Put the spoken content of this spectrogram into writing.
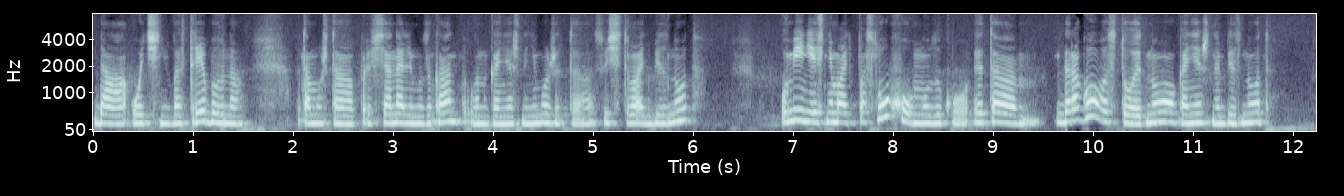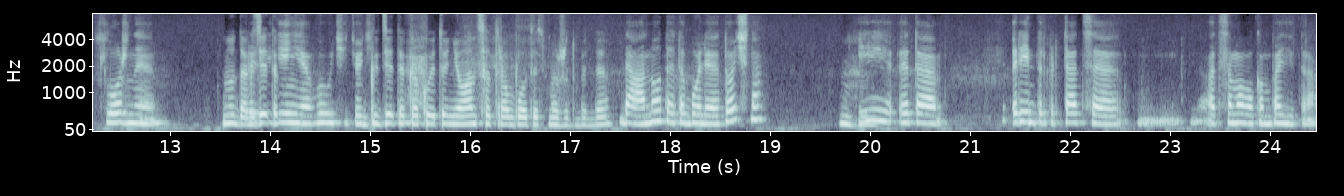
Да, очень востребована, потому что профессиональный музыкант, он, конечно, не может э, существовать без нот, умение снимать по слуху музыку, это дорогого стоит, но, конечно, без нот сложные ну да, где-то выучить очень. Где-то какой-то нюанс отработать, может быть, да? Да, нота это более точно. Угу. И это реинтерпретация от самого композитора.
